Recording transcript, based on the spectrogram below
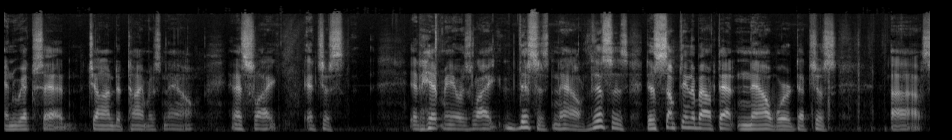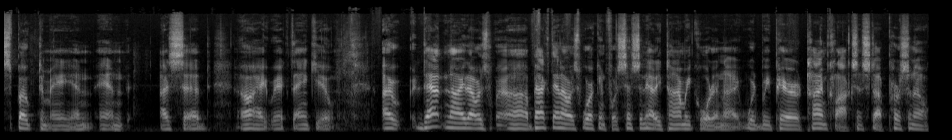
And Rick said, John, the time is now. And it's like, it just, it hit me. It was like, this is now. This is, there's something about that now word that just uh, spoke to me. And, and I said, all right, Rick, thank you. I, that night I was uh, back then I was working for Cincinnati Time Recorder and I would repair time clocks and stuff, personnel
